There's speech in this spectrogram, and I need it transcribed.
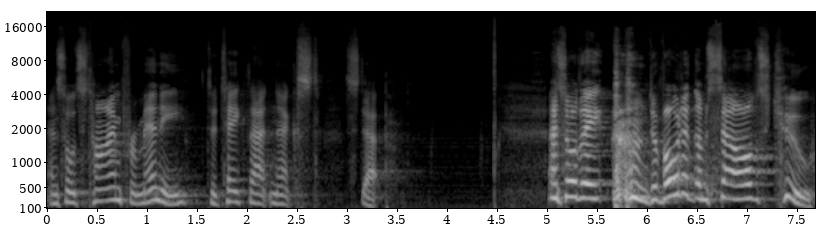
And so it's time for many to take that next step. And so they devoted themselves to.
